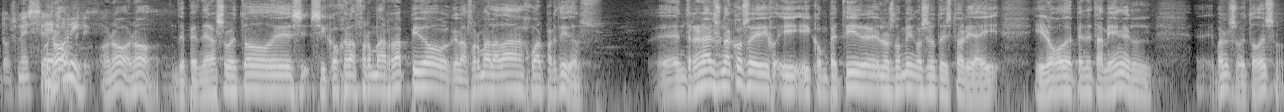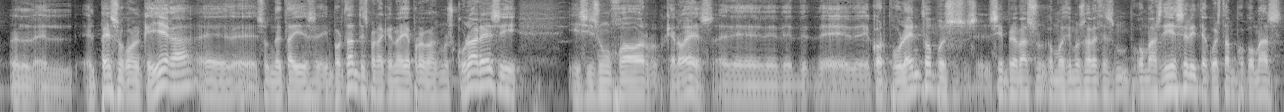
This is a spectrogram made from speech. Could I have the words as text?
Dos meses. O no, o no, no. Dependerá sobre todo de si, coge la forma rápido o que la forma la da a jugar partidos. Eh, entrenar es una cosa y, competir los domingos es otra historia. Y, y luego depende también el bueno, sobre todo eso, el, peso con el que llega, eh, son detalles importantes para que no haya problemas musculares y, si es un jugador que lo es, eh, de, corpulento, pues siempre vas, como decimos a veces, un poco más diésel y te cuesta un poco más,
